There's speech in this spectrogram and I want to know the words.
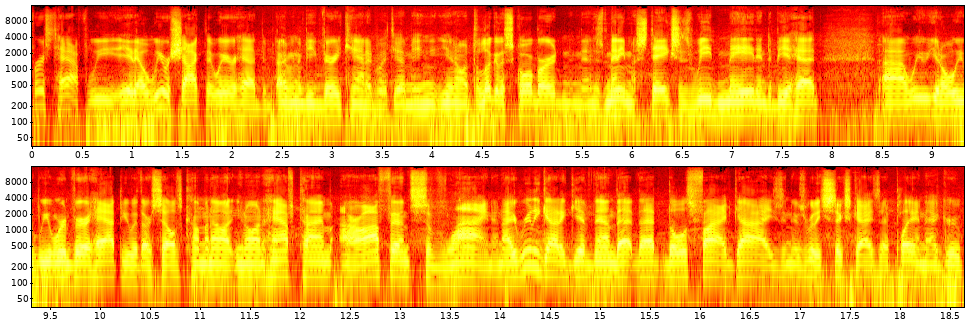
first half, we you know we were shocked that we were ahead. I'm going to be very candid with you. I mean, you know, to look at the scoreboard and, and as many mistakes as we'd made and to be ahead, uh, we you know we, we weren't very happy with ourselves coming out. You know, on halftime, our offensive line, and I really got to give them that that those five guys, and there's really six guys that play in that group.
